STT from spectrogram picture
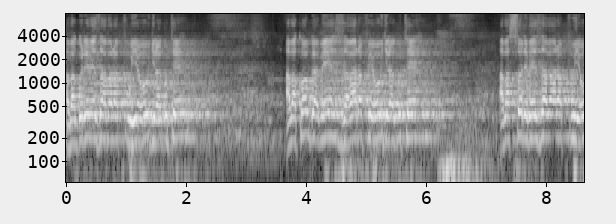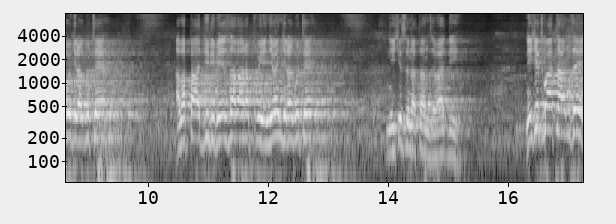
Abagore beza barapfuye wowe ugira gute? Abakobwa beza barapfuye wowe ugira gute? Abasore beza barapfuye wowe ugira gute? Abapadiri beza barapfuye ngira gute? Ni iki se natanze badi ni iki twatanze?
